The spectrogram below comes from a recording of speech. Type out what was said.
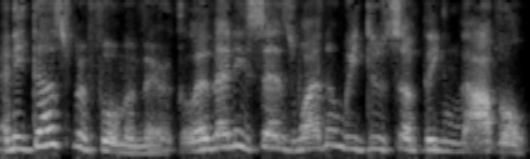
And he does perform a miracle. And then he says, why don't we do something novel?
